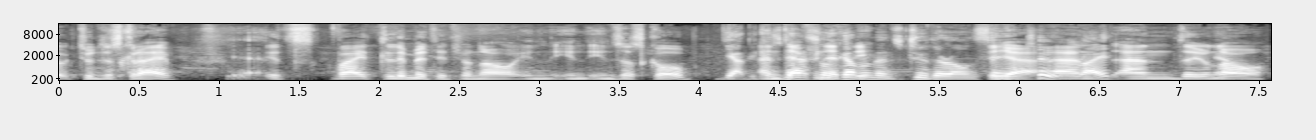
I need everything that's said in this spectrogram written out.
to describe. It's quite limited, you know, in, in, in the scope. Yeah, because And national governments do their own thing yeah, too, and, right? And you know,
